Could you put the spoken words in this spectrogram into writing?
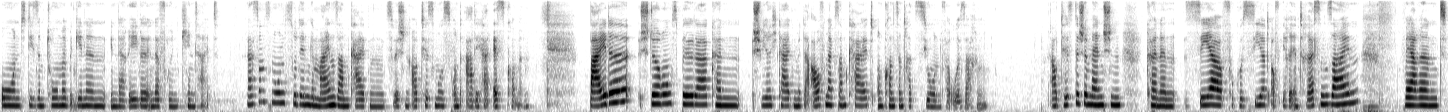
und die Symptome beginnen in der Regel in der frühen Kindheit. Lass uns nun zu den Gemeinsamkeiten zwischen Autismus und ADHS kommen. Beide Störungsbilder können Schwierigkeiten mit der Aufmerksamkeit und Konzentration verursachen. Autistische Menschen können sehr fokussiert auf ihre Interessen sein, während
